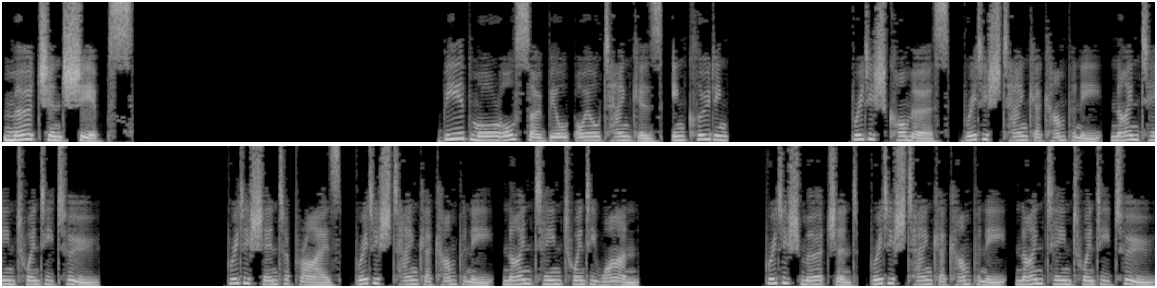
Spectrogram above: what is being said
Merchant ships. Beardmore also built oil tankers, including British Commerce, British Tanker Company, 1922 British Enterprise, British Tanker Company, 1921 British Merchant, British Tanker Company, 1922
